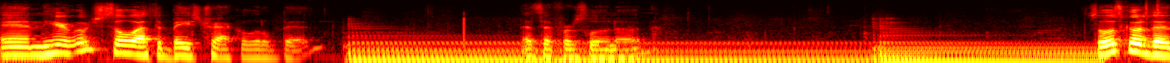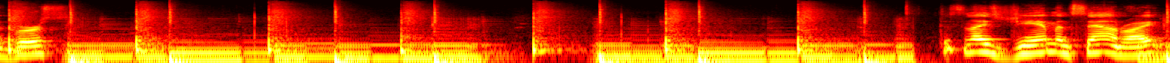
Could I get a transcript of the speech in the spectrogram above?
And here, let's just solo out the bass track a little bit. That's that first low note. So let's go to the verse. Just a nice jamming sound, right?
